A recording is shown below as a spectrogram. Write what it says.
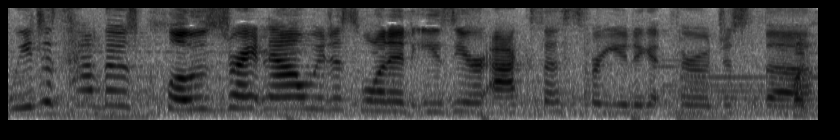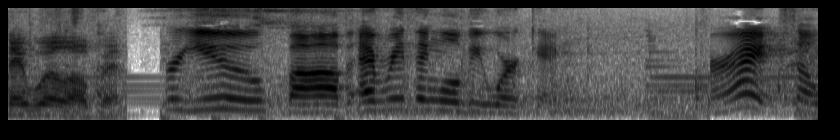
We just have those closed right now. We just wanted easier access for you to get through just the. But they will just the- open. for you, Bob. Everything will be working. All right. So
